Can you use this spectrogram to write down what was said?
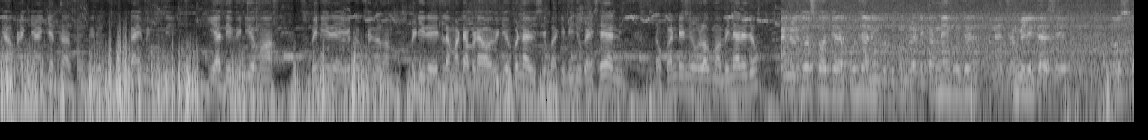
કે આપણે ક્યાં ગયા હતા શું કર્યું કાયમિકની યાદી વિડીયોમાં બની રહે યુટ્યુબ ચેનલમાં પડી રહે એટલા માટે આપણે આવા વીડિયો બનાવી છે. બાકી બીજું કંઈ છે નહીં. તો કન્ટિન્યુ વ્લોગમાં બિના રહેજો. ફાઇનલી દોસ્તો, અત્યારે પૂજાની બધું કમ્પ્લીટ કરી નાખ્યું છે અને જમી લીધા છે. દોસ્તો,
